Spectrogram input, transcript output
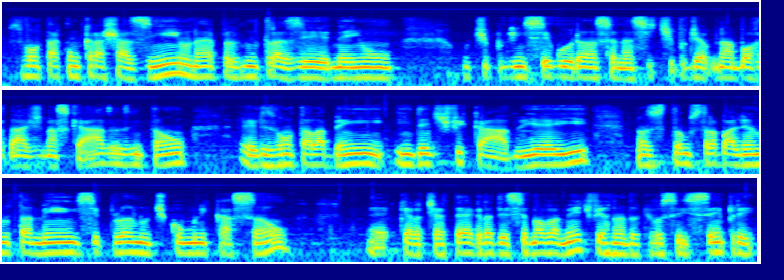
eles vão estar com um crachazinho, né? Para não trazer nenhum um tipo de insegurança nesse tipo de na abordagem nas casas. Então eles vão estar lá bem identificados. E aí nós estamos trabalhando também esse plano de comunicação. É, quero te até agradecer novamente, Fernando, que vocês sempre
